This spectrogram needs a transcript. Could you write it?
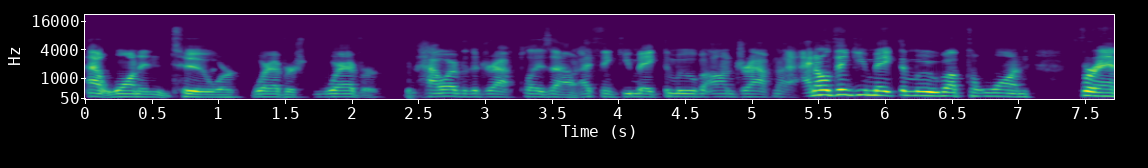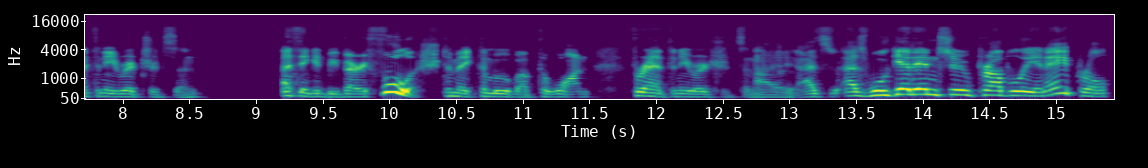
at one and two or wherever wherever however the draft plays out. I think you make the move on draft night. I don't think you make the move up to one for Anthony Richardson. I think it'd be very foolish to make the move up to one for Anthony Richardson. I as as we'll get into probably in April,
